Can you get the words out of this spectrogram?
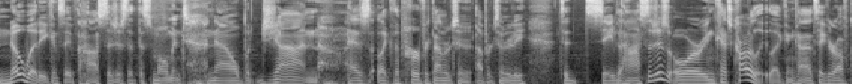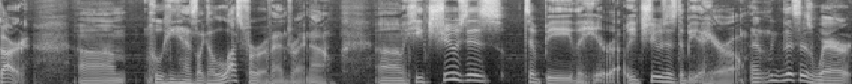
Nobody can save the hostages at this moment now, but John has like the perfect opportunity to save the hostages, or he can catch Carly, like and kind of take her off guard. Um, who he has like a lust for revenge right now. Um, he chooses to be the hero. He chooses to be a hero, and this is where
